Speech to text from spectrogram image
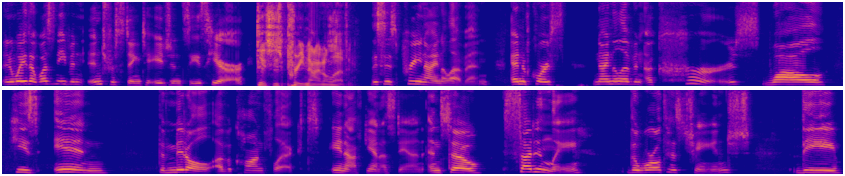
in a way that wasn't even interesting to agencies here. This is pre 9 11. This is pre 9 11. And of course, 9 11 occurs while he's in the middle of a conflict in Afghanistan. And so suddenly, the world has changed. The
